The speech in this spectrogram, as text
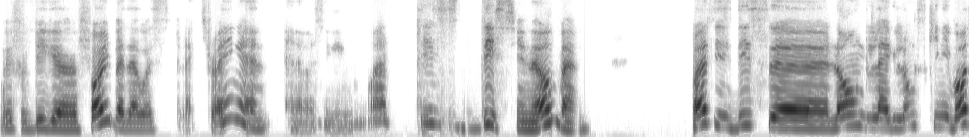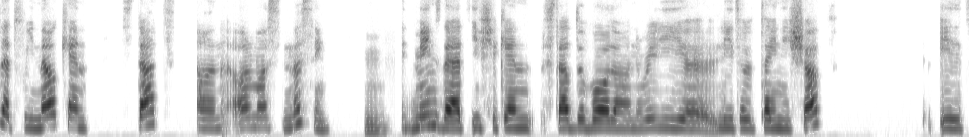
with a bigger foil, but I was like trying and, and I was thinking, what is this, you know, man? What is this uh, long, like long skinny board that we now can start on almost nothing? Mm. It means that if you can start the board on really a little tiny shop, it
